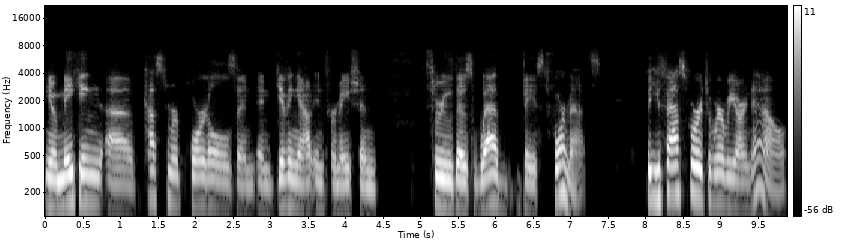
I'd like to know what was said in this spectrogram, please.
you know, making uh, customer portals and, and giving out information through those web-based formats. But you fast forward to where we are now,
